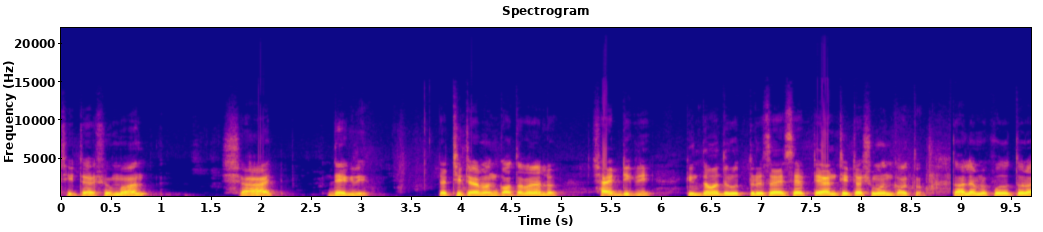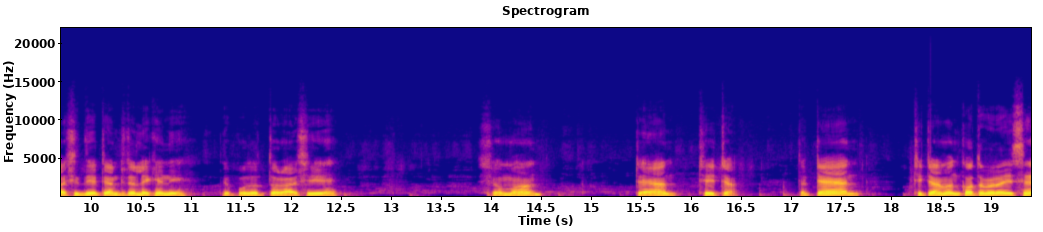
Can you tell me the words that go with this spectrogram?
থিটা সমান ষাট ডিগ্রি তা থিটার মান কত বেরালো ষাট ডিগ্রি কিন্তু আমাদের উত্তরে চাইছে ট্যান থিটা সমান কত? তাহলে আমরা প্রদত্ত রাশি দিয়ে ট্যান থিটা লিখে নিই। তো প্রদত্ত রাশি সমান ট্যান থিটা তো ট্যান থিটার মান কত বেড়াইছে?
